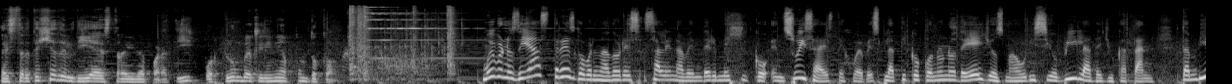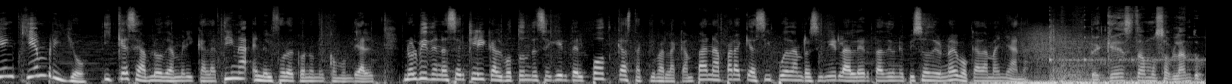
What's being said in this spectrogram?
La estrategia del día es traída para ti por bloomberglinea.com. Muy buenos días. Tres gobernadores salen a vender México en Suiza este jueves. Platico con uno de ellos, Mauricio Vila de Yucatán. También quién brilló y qué se habló de América Latina en el Foro Económico Mundial. No olviden hacer clic al botón de seguir del podcast, activar la campana para que así puedan recibir la alerta de un episodio nuevo cada mañana. ¿De qué estamos hablando?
